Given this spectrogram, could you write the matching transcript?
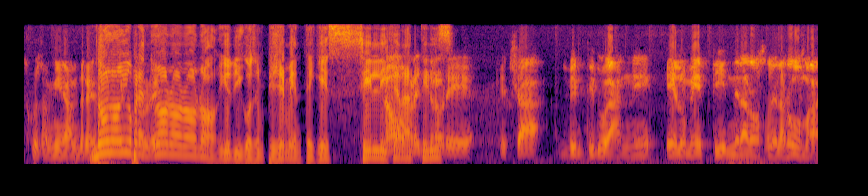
Scusami Andrea. No, no, io prendo, no, no, no, no, io dico semplicemente che se le no, caratteristiche... che ha 22 anni e lo metti nella rosa della Roma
